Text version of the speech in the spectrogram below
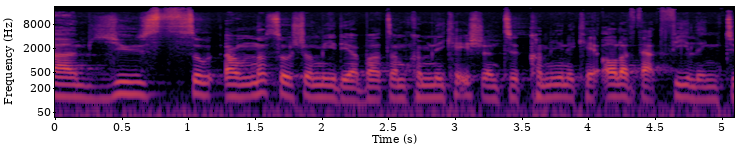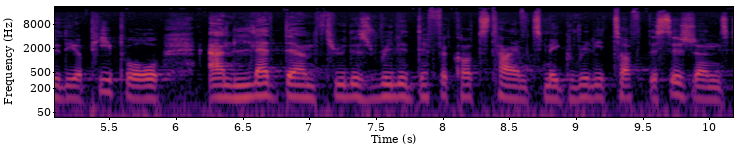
um, used so um, not social media but um, communication to communicate all of that feeling to their people and led them through this really difficult time to make really tough decisions.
